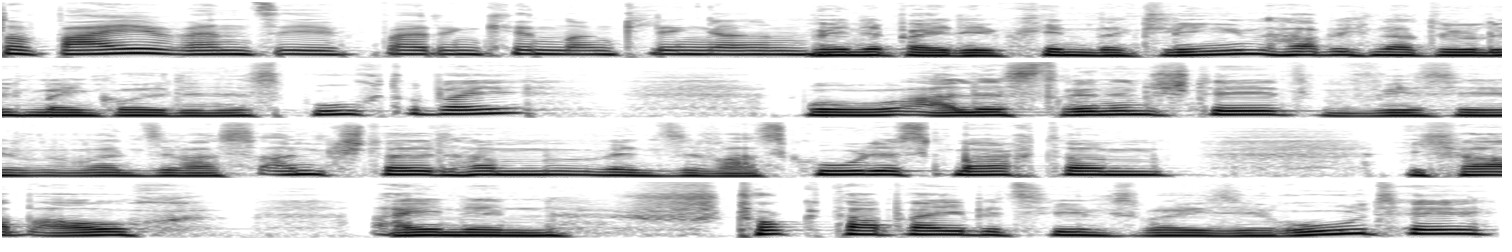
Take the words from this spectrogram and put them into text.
dabei, wenn Sie bei den Kindern klingeln? Wenn ich bei den Kindern klingen, habe ich natürlich mein goldenes Buch dabei, wo alles drinnen steht, wie sie, wenn sie was angestellt haben, wenn sie was Gutes gemacht haben. Ich habe auch einen Stock dabei, beziehungsweise Rute.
